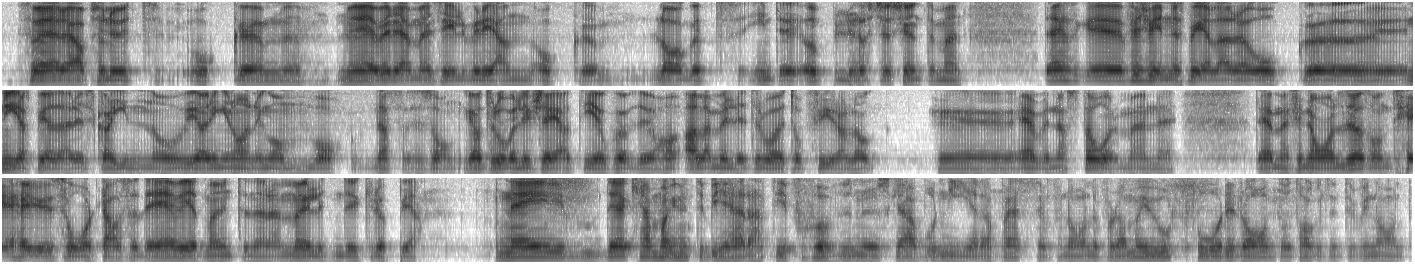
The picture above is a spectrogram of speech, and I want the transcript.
Så är det absolut. Och um, nu är vi där med silver igen. Och um, laget inte upplöstes ju inte men det eh, försvinner spelare och uh, nya spelare ska in och vi har ingen aning om vad nästa säsong. Jag tror väl i och för sig att IFK Skövde har alla möjligheter att vara ett topp 4-lag uh, även nästa år. Men uh, det här med finaler och sånt det är ju svårt alltså. Det vet man ju inte när den möjligheten dyker upp igen. Nej, det kan man ju inte begära att IFK Skövde nu ska abonnera på SM-finaler för de har ju gjort två år i rad och tagit sig till final.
